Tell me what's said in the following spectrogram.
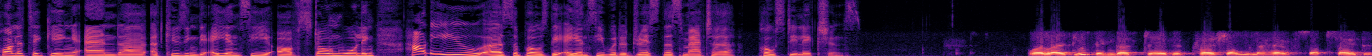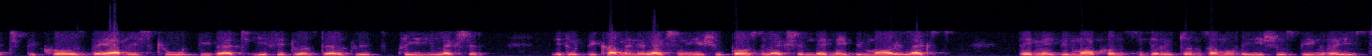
politicking and uh, accusing the ANC of stonewalling. How do you uh, suppose the ANC would address this matter post elections? Well, I do think that uh, the pressure will have subsided because their risk would be that if it was dealt with pre-election, it would become an election issue. Post-election, they may be more relaxed, they may be more considerate on some of the issues being raised,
